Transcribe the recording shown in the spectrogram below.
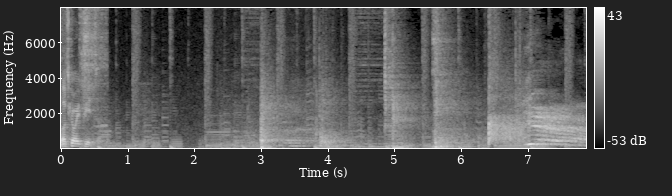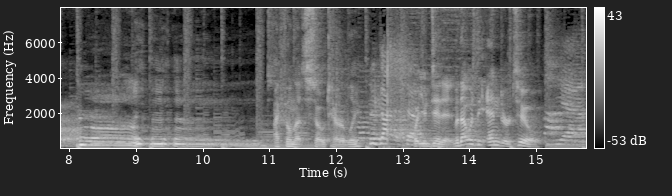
Let's go eat pizza. I filmed that so terribly, We got it though. but you did it. But that was the ender too. Yeah.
